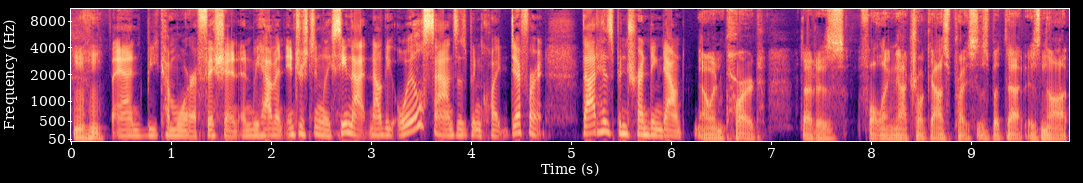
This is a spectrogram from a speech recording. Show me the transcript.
Mm-hmm. and become more efficient. And we haven't interestingly seen that. Now, the oil sands has been quite different. That has been trending down. Now, in part, that is falling natural gas prices, but that is not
